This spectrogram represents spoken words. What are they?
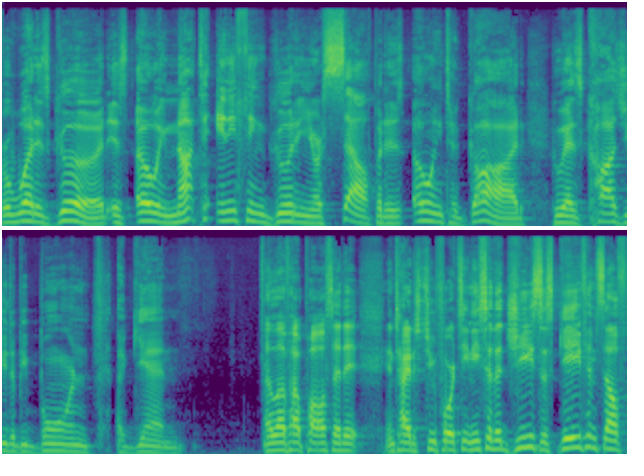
for what is good is owing not to anything good in yourself, but it is owing to God who has caused you to be born again. I love how Paul said it in Titus 2:14. He said that Jesus gave himself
